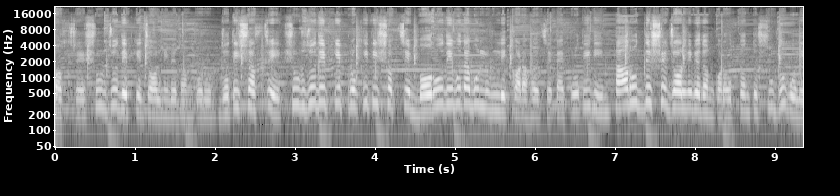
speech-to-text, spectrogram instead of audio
বস্ত্রে সূর্যদেবকে জল নিবেদন করুন। জ্যোতিষ শাস্ত্রে সূর্যদেবকে প্রকৃতির সবচেয়ে বড় দেবতা বলে উল্লেখ করা হয়েছে। তাই প্রতিদিন তার উদ্দেশ্যে জল নিবেদন করা অত্যন্ত শুভ বলে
